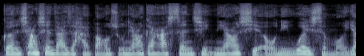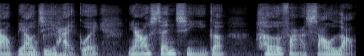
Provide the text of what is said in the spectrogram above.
跟像现在是海保署，你要跟他申请，你要写哦，你为什么要标记海龟.你要申请一个合法骚扰。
